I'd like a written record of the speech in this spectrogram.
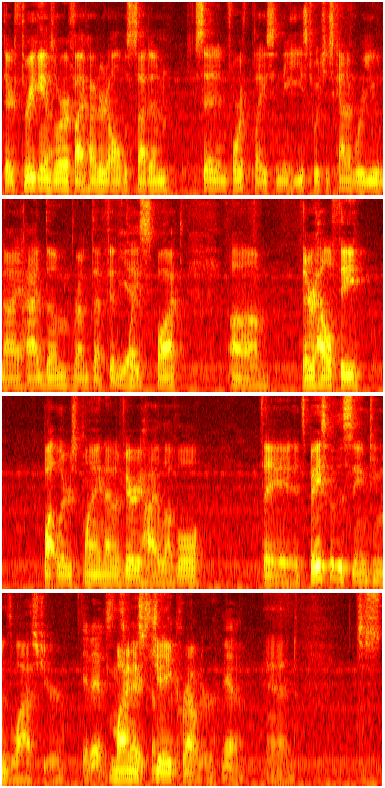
They're three games over 500. All of a sudden, sit in fourth place in the East, which is kind of where you and I had them around that fifth Yeah. place spot. Um, they're healthy. Butler's playing at a very high level. They it's basically the same team as last year, It is. Minus Jae. Crowder, Yeah. and just,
